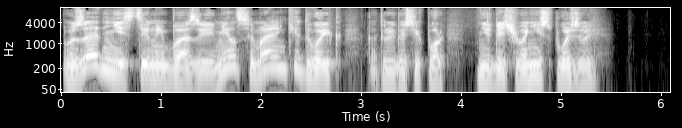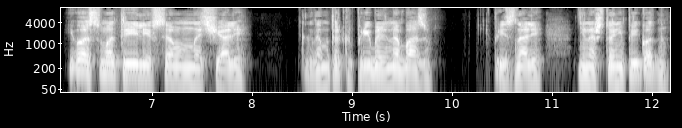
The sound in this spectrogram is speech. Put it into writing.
У задней стены базы имелся маленький дворик, который до сих пор ни для чего не использовали. Его осмотрели в самом начале, когда мы только прибыли на базу признали ни на что непригодным.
